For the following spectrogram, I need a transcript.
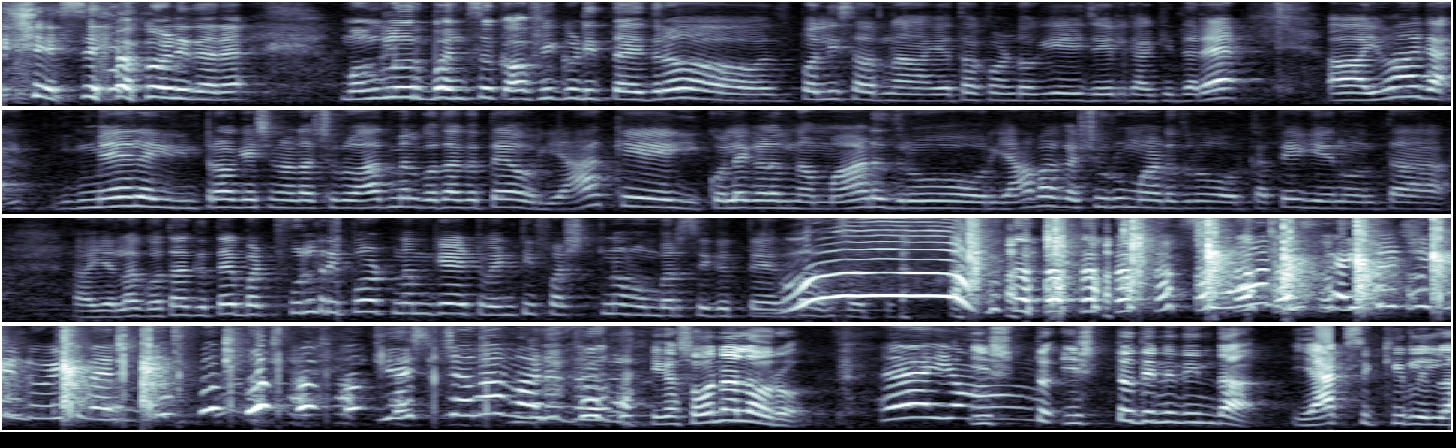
ಸಿಕ್ಕಾಕೊಂಡಿದ್ದಾರೆ ಮಂಗಳೂರು ಬನ್ಸು ಕಾಫಿ ಕುಡಿತಾ ಇದ್ರು. ಪೊಲೀಸ್ ಅವ್ರನ್ನ ಎತ್ತಕೊಂಡೋಗಿ ಜೈಲ್ಗೆ ಹಾಕಿದ್ದಾರೆ. ಇವಾಗ ಇನ್ಮೇಲೆ ಇಂಟ್ರಾಗೇಷನ್ ಎಲ್ಲ ಶುರು ಆದ್ಮೇಲೆ ಗೊತ್ತಾಗುತ್ತೆ ಅವ್ರು ಯಾಕೆ ಈ ಕೊಲೆಗಳನ್ನ ಮಾಡಿದ್ರು ಅವ್ರು ಯಾವಾಗ ಶುರು ಮಾಡಿದ್ರು ಅವ್ರ ಕತೆಗೆ ಏನು ಅಂತ ಎಲ್ಲ ಗೊತ್ತಾಗುತ್ತೆ. ಬಟ್ ಫುಲ್ ರಿಪೋರ್ಟ್ ನಮಗೆ ಟ್ವೆಂಟಿ ಫಸ್ಟ್ ನವಂಬರ್ ಸಿಗುತ್ತೆ ಅಂತ ಎಷ್ಟು ಚೆನ್ನಾಗಿ ಮಾಡಿದ್ರು? ಈಗ ಸೋನಲ್ ಅವರು. ಇಷ್ಟು ಇಷ್ಟು ದಿನದಿಂದ ಯಾಕೆ ಸಿಕ್ಕಿರ್ಲಿಲ್ಲ?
